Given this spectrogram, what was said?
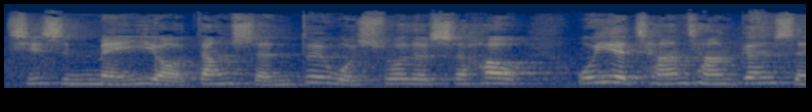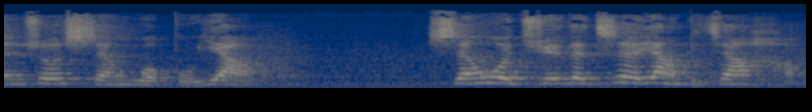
其实没有。当神对我说的时候，我也常常跟神说：“神，我不要。神，我觉得这样比较好。”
